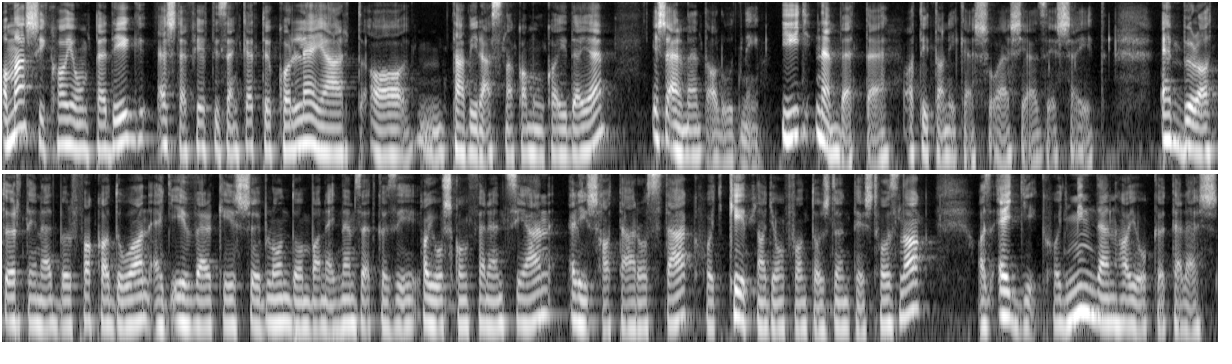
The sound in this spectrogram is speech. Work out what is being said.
A másik hajón pedig este fél tizenkettőkor lejárt a távirásznak a munkaideje, és elment aludni. Így nem vette a Titanic SOS jelzéseit. Ebből a történetből fakadóan egy évvel később Londonban egy nemzetközi hajós konferencián el is határozták, hogy két nagyon fontos döntést hoznak. Az egyik, hogy minden hajó köteles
